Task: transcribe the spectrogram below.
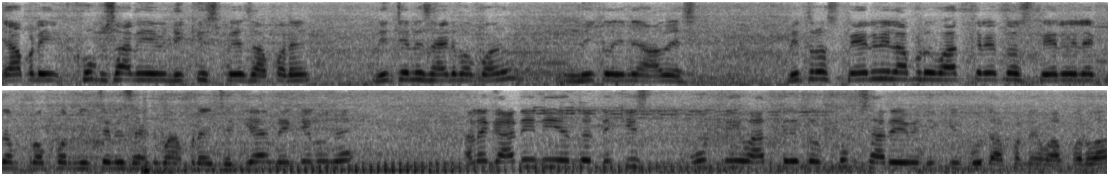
એ આપણી ખૂબ સારી એવી ડિકી સ્પેસ આપણે નીચેની સાઈડમાં પણ નીકળીને આવે છે. મિત્રો સ્પેરવ્હીલ આપણું વાત કરીએ તો સ્પેરવ્હીલ એકદમ પ્રોપર નીચેની સાઈડમાં આપણે જગ્યા મેકેલું છે. અને ગાડીની અંદર ડિક્કી બૂટની વાત કરીએ તો ખૂબ સારી એવી ડિક્કી બૂટ આપણને વાપરવા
